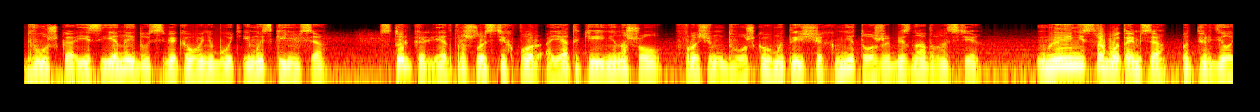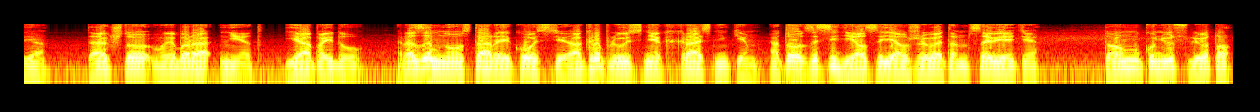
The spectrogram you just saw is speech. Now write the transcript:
Двушка, если я найду себе кого-нибудь, и мы скинемся. Столько лет прошло с тех пор, а я такие не нашел. Впрочем, двушка в мытыщах мне тоже без надобности. «Мы не сработаемся», — подтвердил я. «Так что выбора нет. Я пойду». Разомну старые кости, окроплю снег красненьким, а то засиделся я уже в этом совете. Там конец лета,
